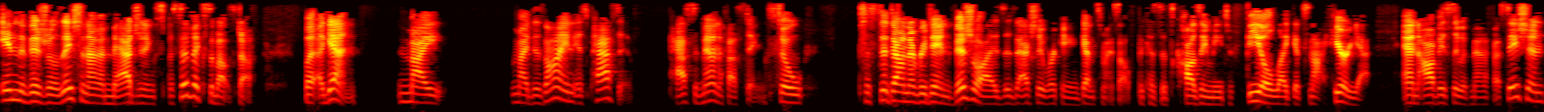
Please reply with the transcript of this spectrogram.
in the visualization, I'm imagining specifics about stuff. But again, my my design is passive, passive manifesting. So to sit down every day and visualize is actually working against myself because it's causing me to feel like it's not here yet. And obviously with manifestation,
